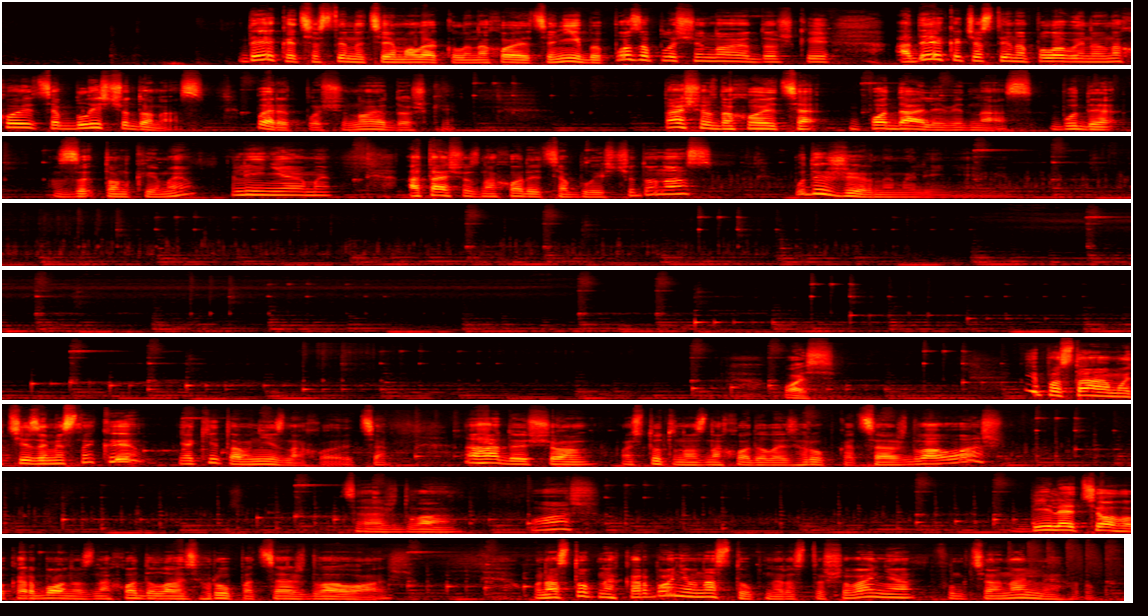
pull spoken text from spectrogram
Деяка частина цієї молекули знаходиться ніби поза площиною дошки, а деяка частина половини знаходиться ближче до нас, перед площиною дошки. Та, що знаходиться подалі від нас, буде з тонкими лініями, а та, що знаходиться ближче до нас, буде жирними лініями. Ось. І поставимо ці замісники, які там в ній знаходяться. Нагадую, що ось тут у нас знаходилась групка CH2OH. CH2OH. Біля цього карбону знаходилась група CH2OH. У наступних карбонів наступне розташування функціональних груп.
